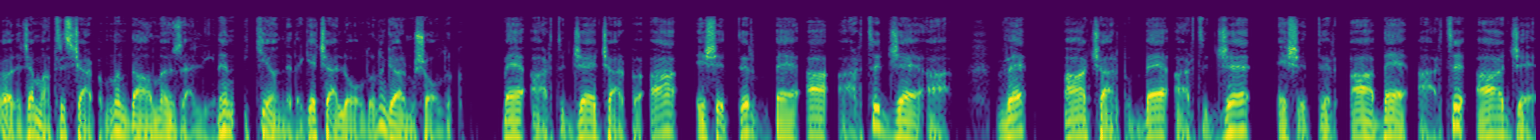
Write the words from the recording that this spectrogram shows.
Böylece matris çarpımının dağılma özelliğinin iki yönde de geçerli olduğunu görmüş olduk. B artı C çarpı A eşittir BA artı CA ve A çarpı B artı C eşittir AB artı AC.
